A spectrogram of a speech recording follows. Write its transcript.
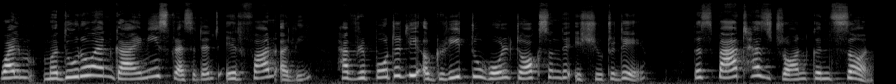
While Maduro and Guyanese President Irfan Ali have reportedly agreed to hold talks on the issue today, the spat has drawn concern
